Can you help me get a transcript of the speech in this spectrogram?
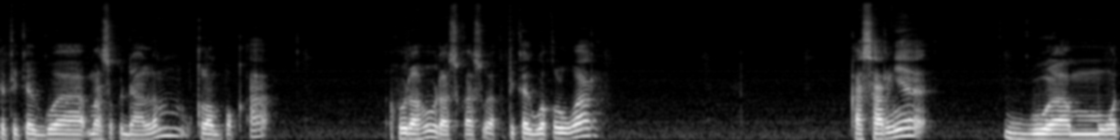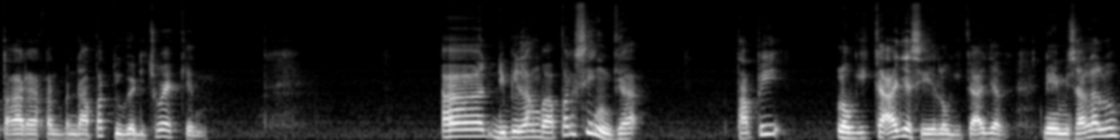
ketika gue masuk ke dalam kelompok A hura-hura suka-suka. Ketika gue keluar kasarnya gue mengutarakan pendapat juga dicuekin. Uh, dibilang baper sih enggak. Tapi logika aja sih logika aja. Nih misalnya lu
